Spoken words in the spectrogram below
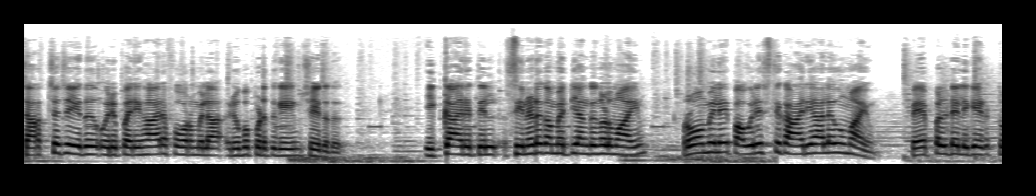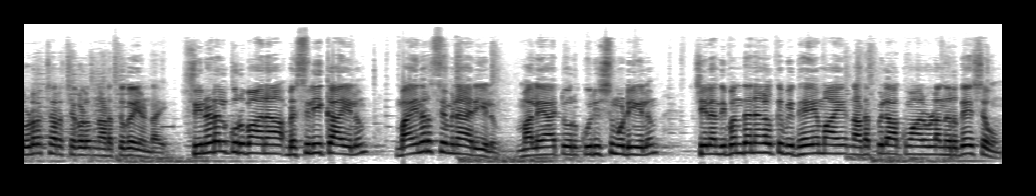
ചർച്ച ചെയ്ത് ഒരു പരിഹാര ഫോർമുല രൂപപ്പെടുത്തുകയും ചെയ്തത്. ഇക്കാര്യത്തിൽ സിനഡ് കമ്മിറ്റി അംഗങ്ങളുമായും റോമിലെ പൗരസ്ത്യ കാര്യാലയവുമായും പേപ്പൽ ഡെലിഗേറ്റ് തുടർ ചർച്ചകളും നടത്തുകയുണ്ടായി. സിനഡൽ കുർബാന ബസിലിക്കായിലും മൈനർ സെമിനാരിയിലും മലയാറ്റൂർ കുരിശുമുടിയിലും ചില നിബന്ധനകൾക്ക് വിധേയമായി നടപ്പിലാക്കുവാനുള്ള നിർദ്ദേശവും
